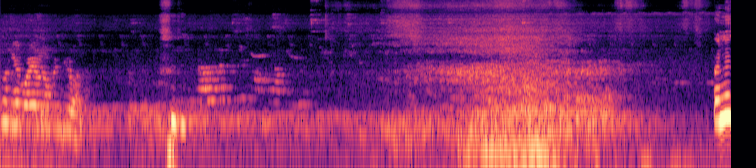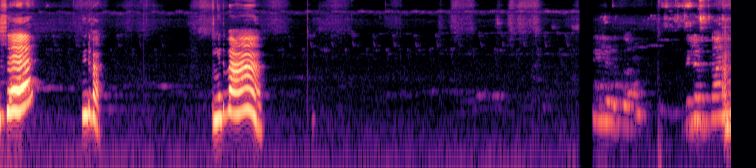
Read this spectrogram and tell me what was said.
പുതിയ പോയോ നോക്കണ്ടോ പൊന്നുസേ ഇങ്ങോട്ട് വാ. ഇങ്ങോട്ട് വാ. അപ്പൊ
